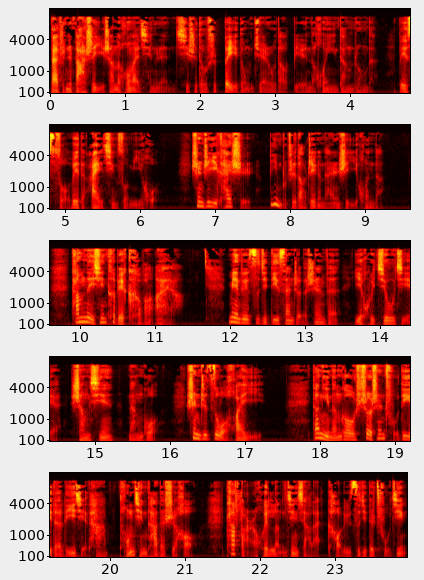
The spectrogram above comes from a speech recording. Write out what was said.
百分之八十以上的婚外情人，其实都是被动卷入到别人的婚姻当中的，被所谓的爱情所迷惑，甚至一开始并不知道这个男人是已婚的。他们内心特别渴望爱啊，面对自己第三者的身份，也会纠结、伤心、难过，甚至自我怀疑。当你能够设身处地的理解他、同情他的时候，他反而会冷静下来，考虑自己的处境，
